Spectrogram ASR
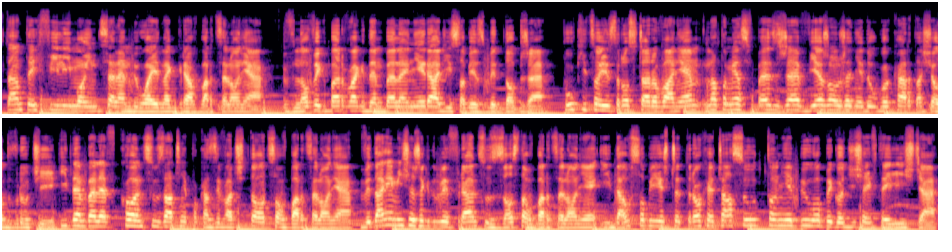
W tamtej chwili moim celem była jednak gra w Barcelonie. W nowych barwach Dembele nie radzi sobie zbyt dobrze. Póki co jest rozczarowaniem, natomiast w PSG wierzą, że niedługo karta się odwróci i Dembele w końcu zacznie pokazywać to, co w Barcelonie. Wydaje mi się, że gdyby Francuz został w Barcelonie i dał sobie jeszcze trochę czasu, to nie byłoby go dzisiaj w tej liście.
